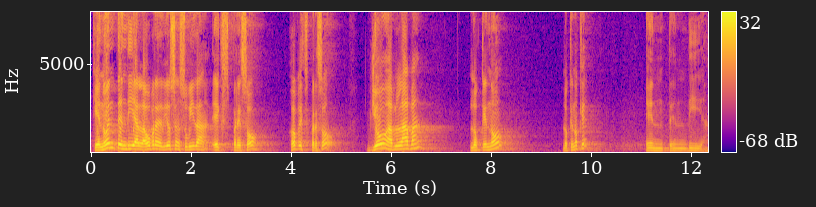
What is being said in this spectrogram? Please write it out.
que no entendía la obra de Dios en su vida, expresó, Job expresó, yo hablaba lo que no, lo que no qué, entendía.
